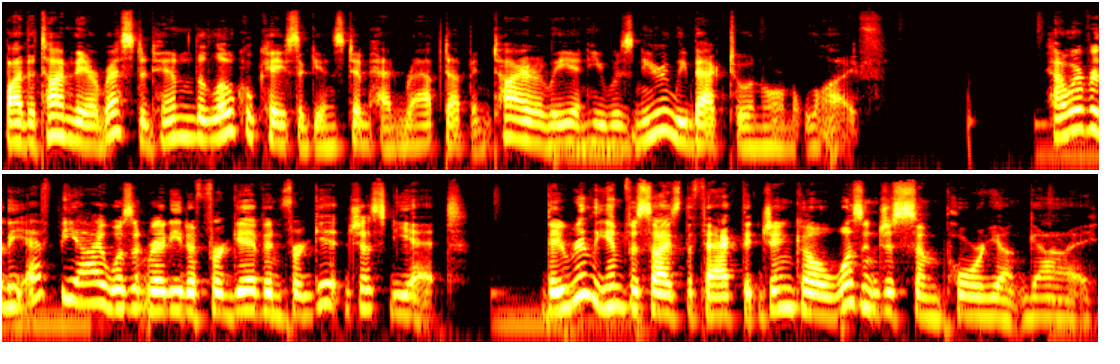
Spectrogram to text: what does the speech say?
By the time they arrested him, the local case against him had wrapped up entirely and he was nearly back to a normal life. However, the FBI wasn't ready to forgive and forget just yet. They really emphasized the fact that Genco wasn't just some poor young guy.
